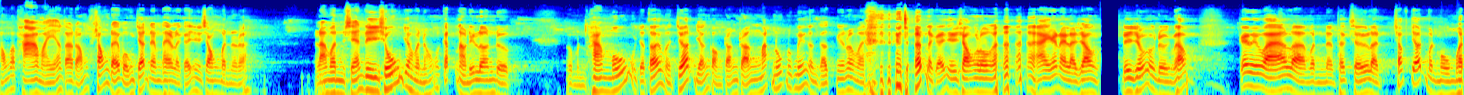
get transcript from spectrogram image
không có tha mày á, tao rỗng sống để bụng chết, đem theo là kể như xong mình rồi đó. Là mình sẽ đi xuống chứ mình không có cách nào đi lên được. Rồi mình tham muốn cho tới mà chết, vẫn còn trận trận, mắt nuốt nước miếng ẩn ực như đó mà chết là kể như xong luôn á. Hai cái này là xong, đi xuống con đường thấp. Cái thứ ba là mình à, thực sự là sắp chết mình mù mịt.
